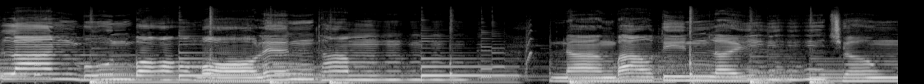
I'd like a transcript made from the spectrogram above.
lan bún bò mò lên thăm. Nàng bao tin lấy chồng.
